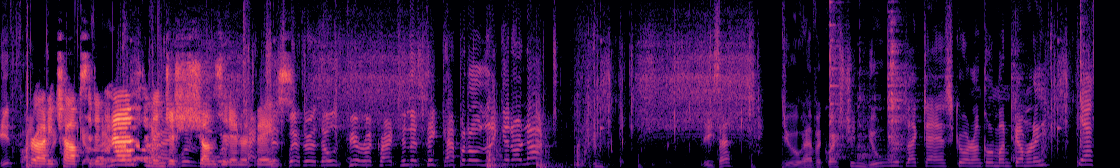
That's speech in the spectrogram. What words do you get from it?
if I Karate chops it in half and then just shoves it in her face. Whether those bureaucrats in the state capitol like it or not. Lisa, do you have a question you would like to ask your Uncle Montgomery? Yes,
